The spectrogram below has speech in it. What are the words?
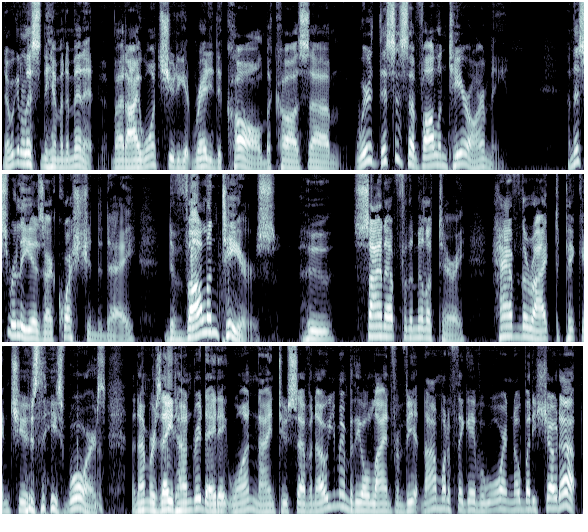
Now we're going to listen to him in a minute, but I want you to get ready to call because um, we're this is a volunteer army, and this really is our question today: Do volunteers who sign up for the military have the right to pick and choose these wars? the number is 800-881-9270. You remember the old line from Vietnam? What if they gave a war and nobody showed up?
